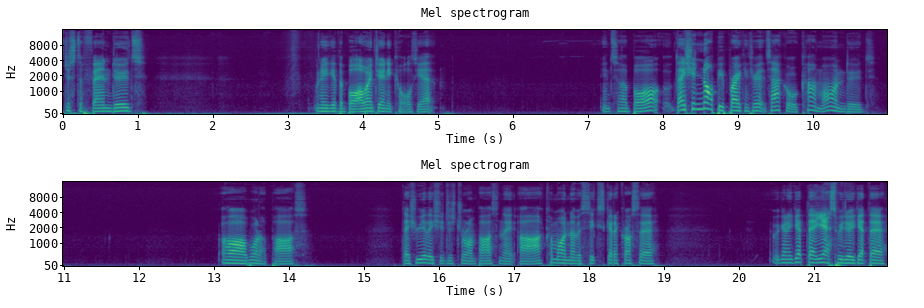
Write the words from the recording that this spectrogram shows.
Just defend, dudes. We need to get the ball. I won't do any calls yet. Inside ball. They should not be breaking through the tackle. Come on, dudes. Oh, what a pass. They really should just draw and pass, and they are. Come on, number six, get across there. We're going to get there. Yes, we do get there.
